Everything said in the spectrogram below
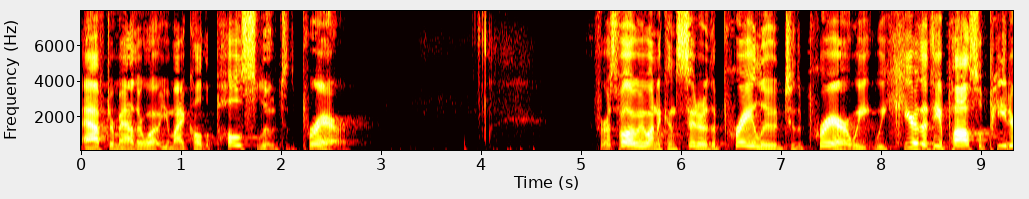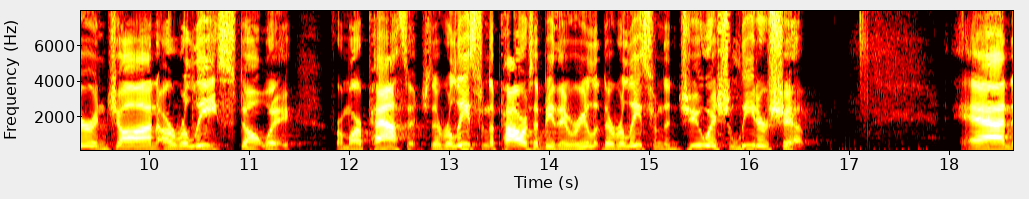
aftermath, or what you might call the postlude to the prayer. First of all, we want to consider the prelude to the prayer. We, we hear that the Apostle Peter and John are released, don't we, from our passage. They're released from the powers that be, they re- they're released from the Jewish leadership. And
